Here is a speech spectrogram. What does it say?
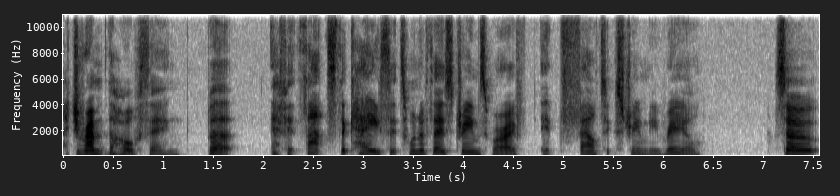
I dreamt the whole thing. But if it, that's the case, it's one of those dreams where I it felt extremely real. So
